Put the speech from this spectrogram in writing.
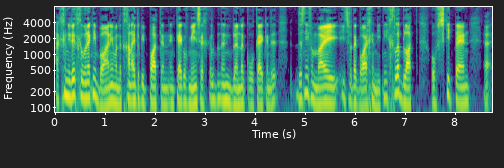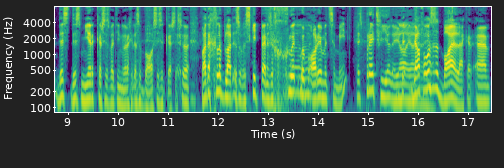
ek geniet dit gewoonlik nie baie nie want dit gaan uit op die pad en en kyk of mense in blinde kol kyk en dit dis nie vir my iets wat ek baie geniet nie. Glibblad of skietpan, uh, dis dis meer kursus wat jy nodig het as 'n basiese kursus. So wat 'n glibblad is of 'n skietpan is 'n groot oop area met sement. Dis pret vir julle, ja, ja. Ja, vir ons is dit baie lekker. Ehm um,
